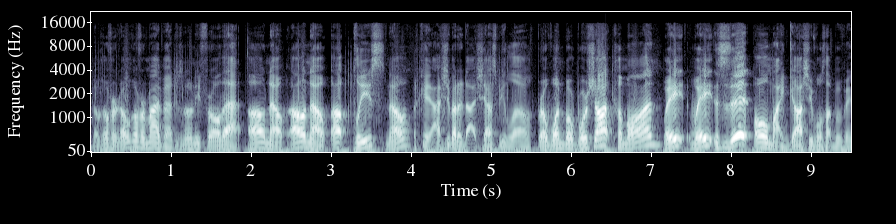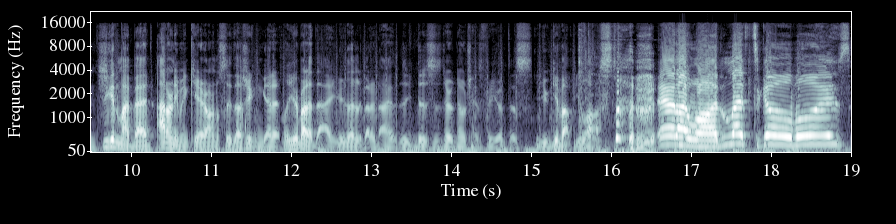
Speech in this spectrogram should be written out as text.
Don't go for don't go for my bed. There's no need for all that. Oh no. Oh no. Oh please. No. Okay, I she's about to die. She has to be low. Bro, one more board shot. Come on. Wait, wait. This is it. Oh my gosh, she won't stop moving. She's getting my bed. I don't even care, honestly, though. She can get it. Well, you're about to die. You're literally about to die. This is there's no chance for you at this. You give up. You lost. and I won. Let's go, boys.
